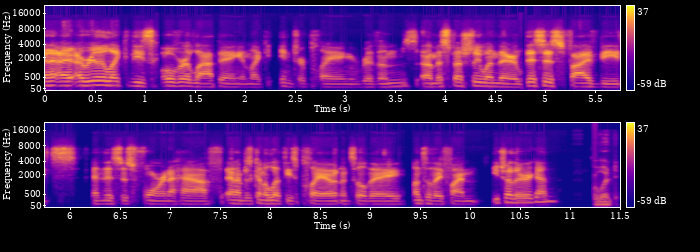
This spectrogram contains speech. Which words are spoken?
And I, I, really like these overlapping and like interplaying rhythms, um, especially when they're this is five beats and this is four and a half, and I'm just gonna let these play out until they until they find each other again. What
